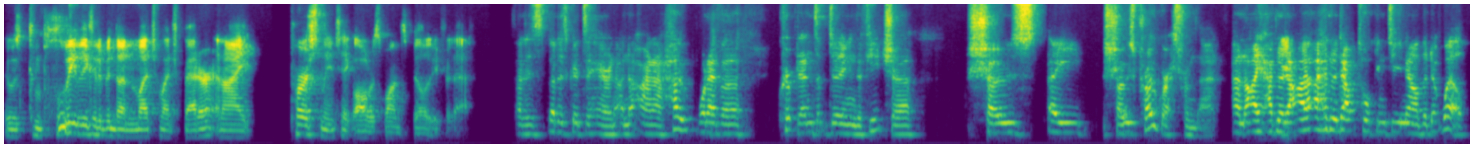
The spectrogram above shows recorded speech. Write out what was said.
it was completely could have been done much, much better. And I personally take all responsibility for that. That is that is good to hear. And, and, and I hope whatever Crypt ends up doing in the future shows a shows progress from that. And I have no doubt, I have no doubt talking to you now that it will.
